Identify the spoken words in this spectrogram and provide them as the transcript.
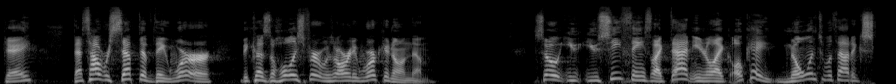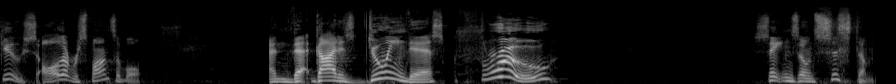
Okay? That's how receptive they were because the Holy Spirit was already working on them. So you, you see things like that, and you're like, okay, no one's without excuse. All are responsible. And that God is doing this through Satan's own system.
